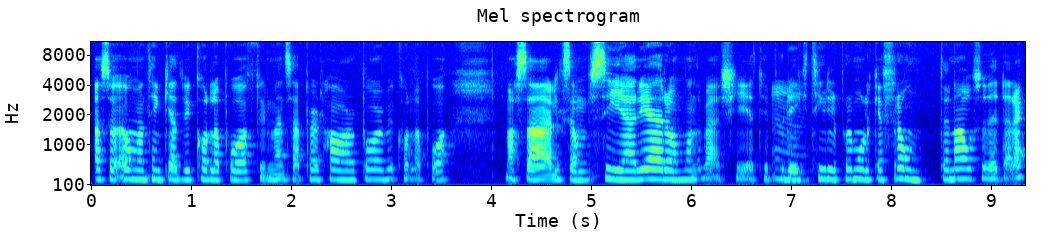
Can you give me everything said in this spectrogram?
alltså om man tänker att vi kollar på filmen så Pearl Harbor, vi kollar på massa liksom, serier om världskriget, typ hur det Mm. gick till på de olika fronterna och så vidare.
